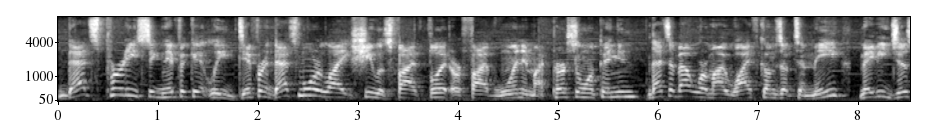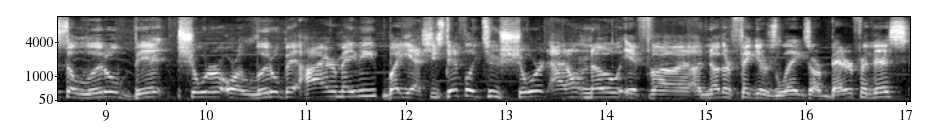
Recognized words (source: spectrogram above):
That's pretty significantly different. That's more like she was 5 foot or 5'1", in my personal opinion. That's about where my wife comes up to me. Maybe just a little bit shorter or a little bit higher maybe. But yeah, she's definitely too short. I don't know if uh, another figure's legs are better for this,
